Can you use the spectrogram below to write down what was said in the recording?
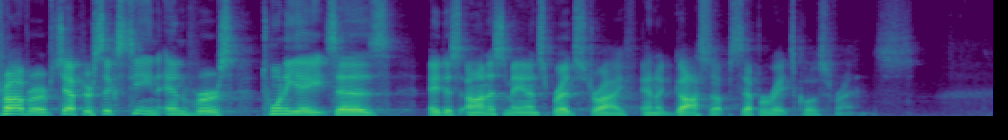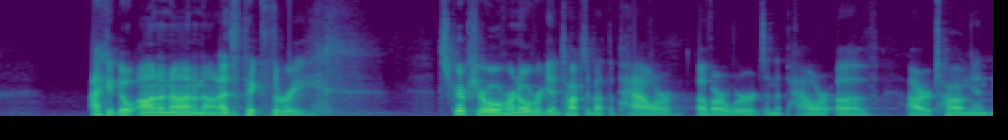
Proverbs chapter 16 and verse 28 says, A dishonest man spreads strife, and a gossip separates close friends. I could go on and on and on. I just picked three. Scripture over and over again talks about the power of our words and the power of our tongue and,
